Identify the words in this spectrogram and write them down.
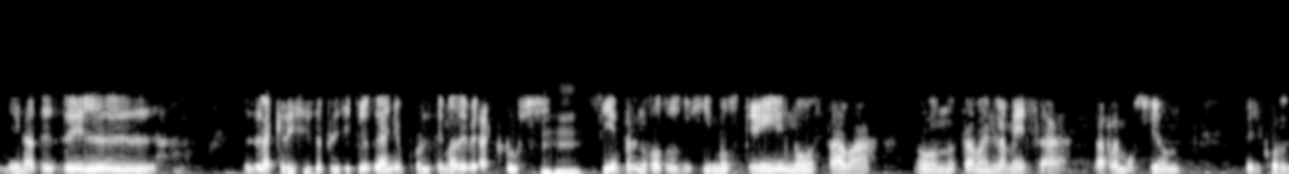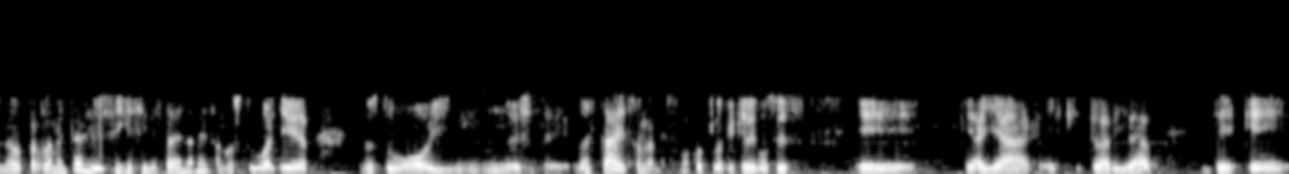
mira, desde el desde la crisis de principios de año por el tema de Veracruz, siempre nosotros dijimos que no estaba, no, no estaba en la mesa la remoción del coordinador parlamentario y sigue sin estar en la mesa. No estuvo ayer, no estuvo hoy, este, no está eso en la mesa. Nosotros lo que queremos es eh, que haya claridad de que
